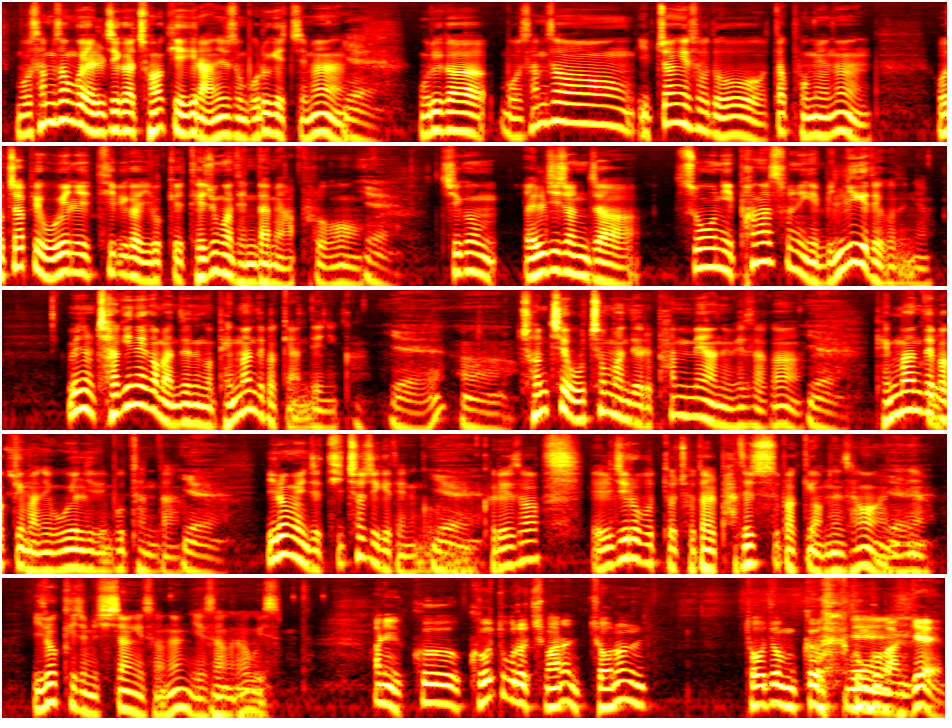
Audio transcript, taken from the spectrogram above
뭐 삼성과 LG가 정확히 얘기를 안 해서 모르겠지만 예. 우리가 뭐 삼성 입장에서도 딱 보면은 어차피 OLED TV가 이렇게 대중화 된다면 앞으로 예. 지금 LG전자, 소니, 파나소닉에 밀리게 되거든요. 왜냐면 자기네가 만드는 건 100만 대밖에 안 되니까. 예. 어. 전체 5천만 대를 판매하는 회사가 예. 100만 대밖에 만약 OLED 못 한다. 예. 이러면 이제 뒤처지게 되는 거거든요. 예. 그래서 LG로부터 조달 받을 수밖에 없는 상황 아니냐. 예. 이렇게 좀 시장에서는 예상을 음. 하고 있습니다. 아니 그 그것도 그렇지만은 저는 더 좀그 네. 궁금한 게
